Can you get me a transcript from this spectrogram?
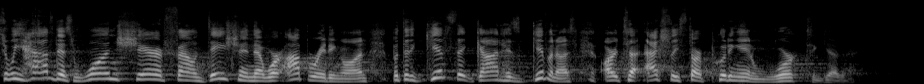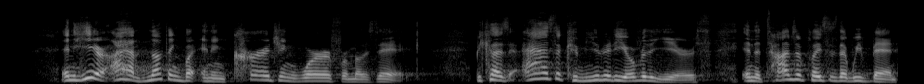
So we have this one shared foundation that we're operating on, but the gifts that God has given us are to actually start putting in work together. And here I have nothing but an encouraging word for Mosaic. Because as a community over the years, in the times and places that we've been,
